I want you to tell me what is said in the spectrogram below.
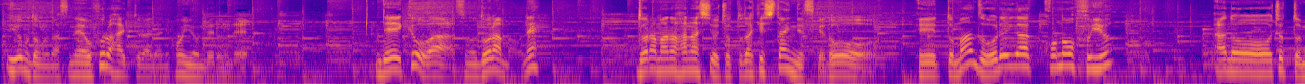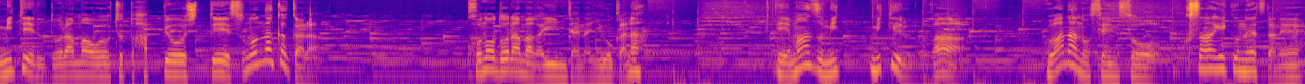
読むと思いますね。お風呂入ってる間に本読んでるんで。で今日はそのドラマをねドラマの話をちょっとだけしたいんですけどえっ、とまず俺がこの冬あのちょっと見てるドラマをちょっと発表してその中からこのドラマがいいみたいな言おうかな、えーまず見見てるのが「罠の戦争」草薙くんのやつだね、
